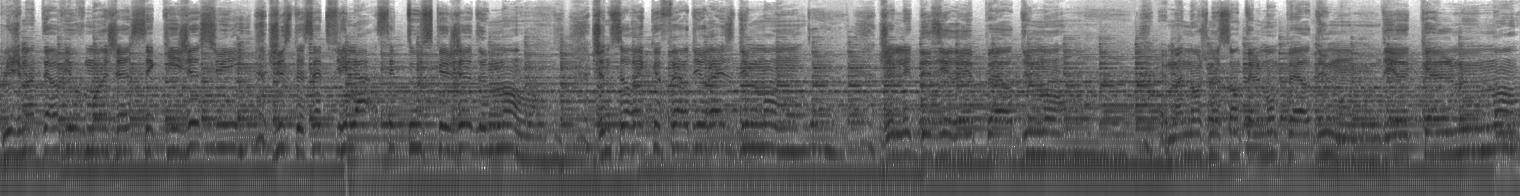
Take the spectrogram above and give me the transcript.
Plus je m'interviewe, moins je sais qui je suis. Juste cette fille-là, c'est tout ce que je demande. Je ne saurais que faire du reste du monde. Je l'ai désiré perdument. Et maintenant je me sens tellement perdu, mon Dieu, qu'elle me manque.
